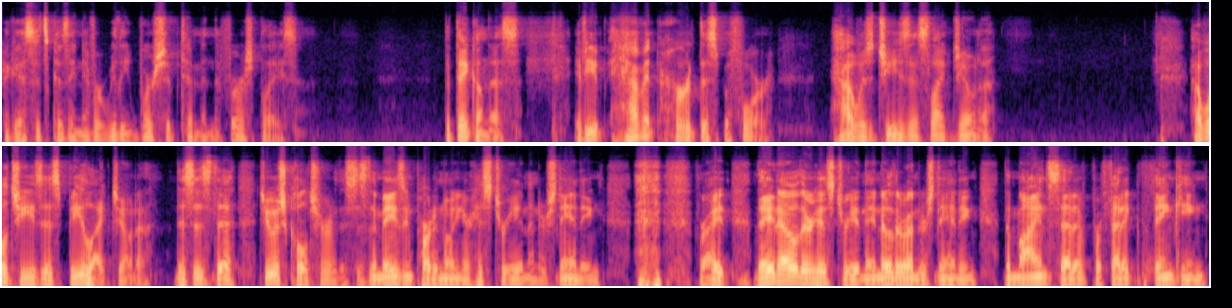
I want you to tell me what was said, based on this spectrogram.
I guess it's because they never really worshiped him in the first place. But think on this. If you haven't heard this before, how is Jesus like Jonah? How will Jesus be like Jonah? This is the Jewish culture. This is the amazing part of knowing your history and understanding, right? They know their history and they know their understanding, the mindset of prophetic thinking,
